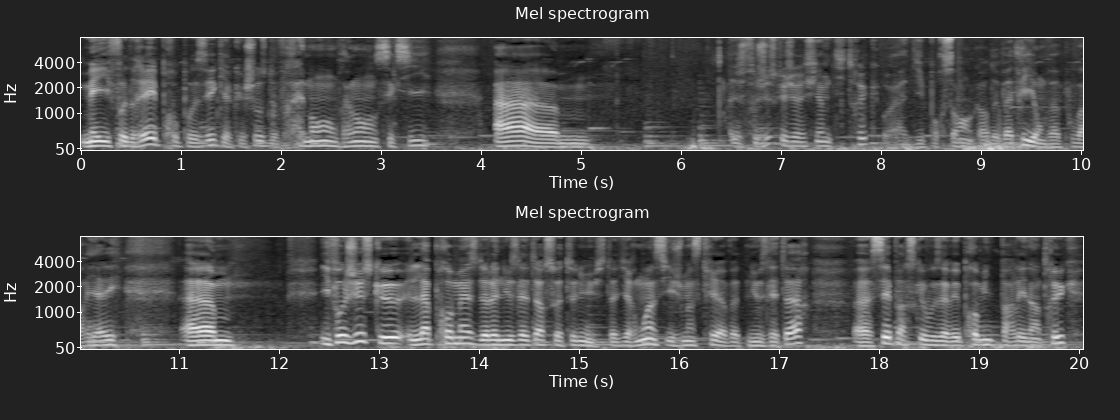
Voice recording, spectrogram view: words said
mais il faudrait proposer quelque chose de vraiment, vraiment sexy à... Euh, il faut juste que je vérifie un petit truc. 10% encore de batterie, on va pouvoir y aller. Euh, il faut juste que la promesse de la newsletter soit tenue. C'est-à-dire, moi, si je m'inscris à votre newsletter, c'est parce que vous avez promis de parler d'un truc.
